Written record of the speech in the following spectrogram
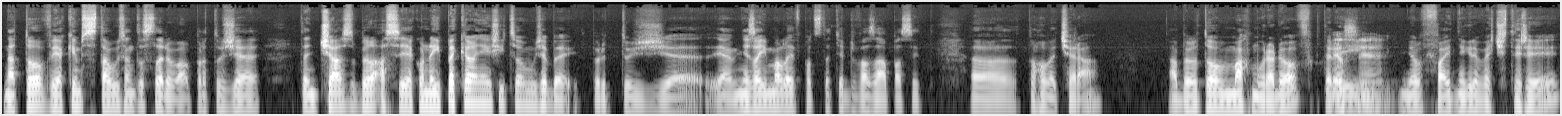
na to, v jakém stavu jsem to sledoval, protože ten čas byl asi jako nejpekelnější, co může být, protože mě zajímaly v podstatě dva zápasy uh, toho večera, a byl to Mahmuradov, který Jasně. měl fight někde ve čtyři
